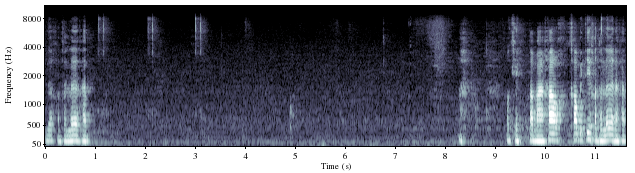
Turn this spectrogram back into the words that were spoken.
เลือกคอนโทรลเลอร์ครับ โอเค ต่อมาเข้าเข้าไปที่คอนโทรลเลอร์นะครับ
